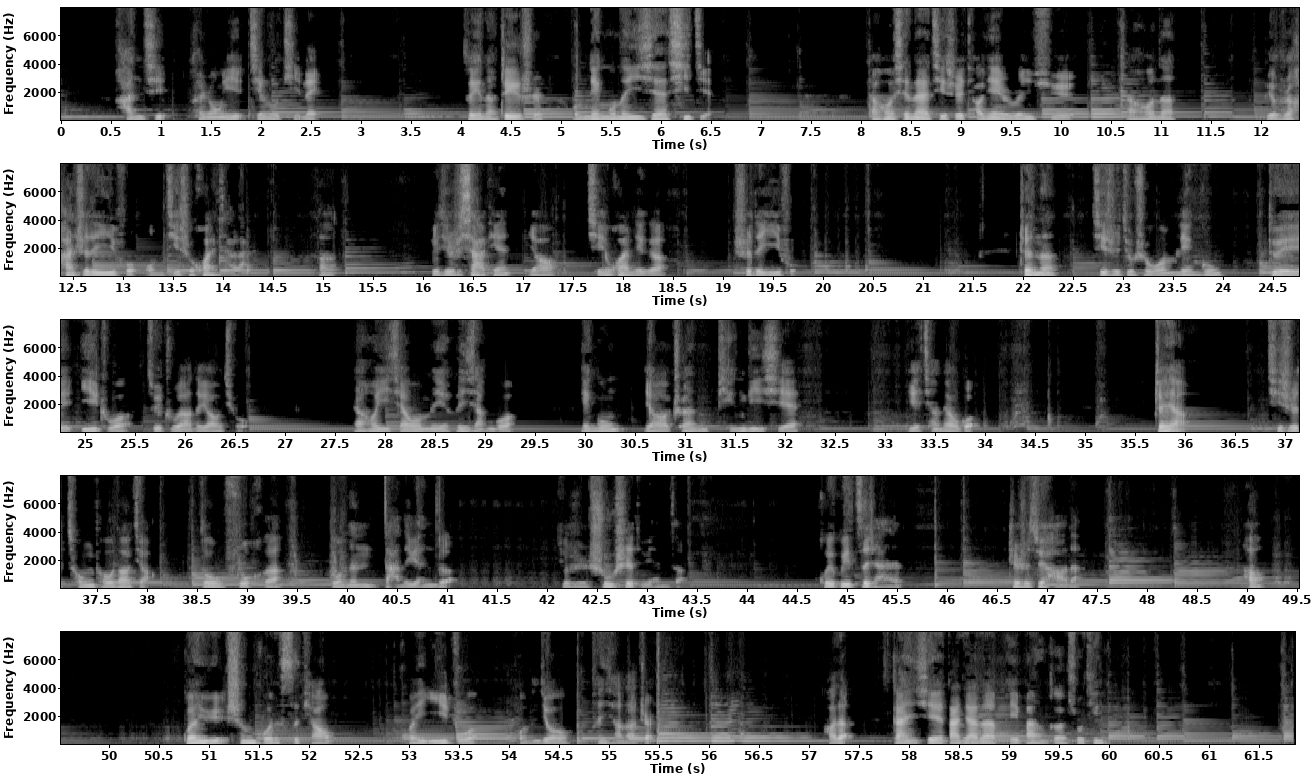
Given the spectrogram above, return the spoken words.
寒气很容易进入体内。所以呢，这个是我们练功的一些细节。然后现在其实条件也允许，然后呢，比如说汗湿的衣服，我们及时换下来，啊，尤其是夏天要勤换这个湿的衣服。这呢，其实就是我们练功对衣着最主要的要求。然后以前我们也分享过，练功要穿平底鞋。也强调过，这样其实从头到脚都符合我们大的原则，就是舒适的原则，回归自然，这是最好的。好，关于生活的四条，关于衣着，我们就分享到这儿。好的，感谢大家的陪伴和收听。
